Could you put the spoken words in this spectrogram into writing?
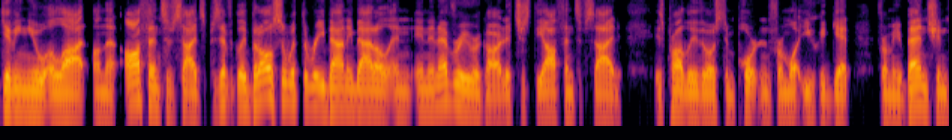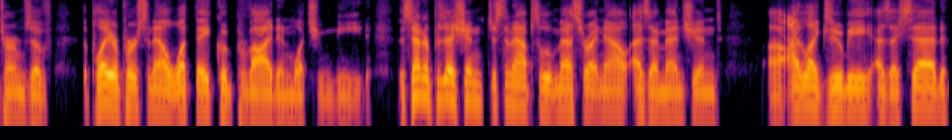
giving you a lot on that offensive side specifically, but also with the rebounding battle and, and in every regard. It's just the offensive side is probably the most important from what you could get from your bench in terms of the player personnel, what they could provide, and what you need. The center position, just an absolute mess right now, as I mentioned. Uh, I like Zuby, as I said,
